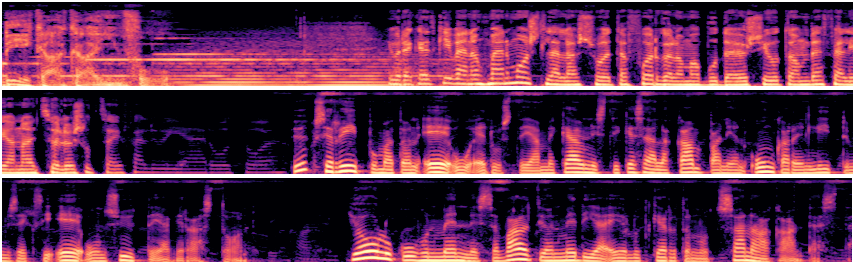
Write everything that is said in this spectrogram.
BKK-info. Jó reggelt kívánok! Már most lelassult a forgalom a Budaörsi úton befelé a Nagyszülős utcai felüljárótól. Yksi riippumaton EU-edustajamme käynnisti kesällä kampanjan Unkarin liittymiseksi EUn syyttäjävirastoon. Joulukuuhun mennessä valtion media ei ollut kertonut sanaakaan tästä.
